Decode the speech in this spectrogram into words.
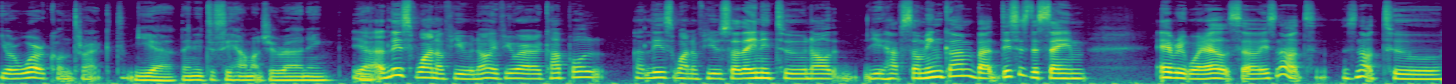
your work contract yeah, they need to see how much you're earning. yeah, at least one of you no if you are a couple at least one of you so they need to know you have some income but this is the same everywhere else so it's not it's not too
